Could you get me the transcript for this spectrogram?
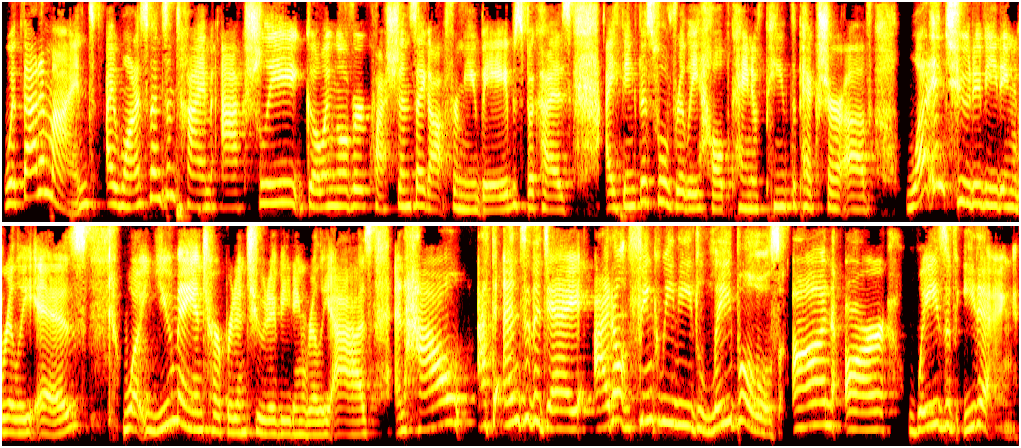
With that in mind, I want to spend some time actually going over questions I got from you, babes, because I think this will really help kind of paint the picture of what intuitive eating really is, what you may interpret intuitive eating really as, and how at the end of the day, I don't think we need labels on our ways of eating.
